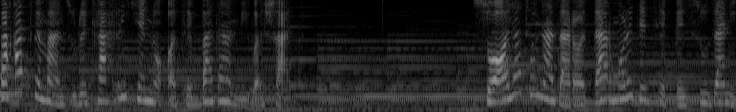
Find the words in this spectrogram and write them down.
فقط به منظور تحریک نقاط بدن می باشد. سوالات و نظرات در مورد طب سوزنی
